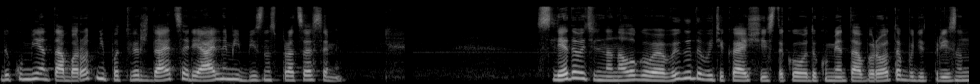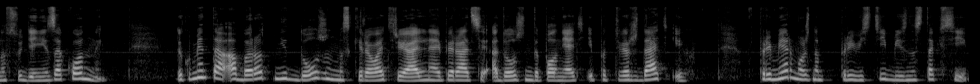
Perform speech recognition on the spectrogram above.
документооборот не подтверждается реальными бизнес-процессами. Следовательно, налоговая выгода, вытекающая из такого документа оборота, будет признана в суде незаконной. Документооборот не должен маскировать реальные операции, а должен дополнять и подтверждать их. В пример можно привести бизнес-такси.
